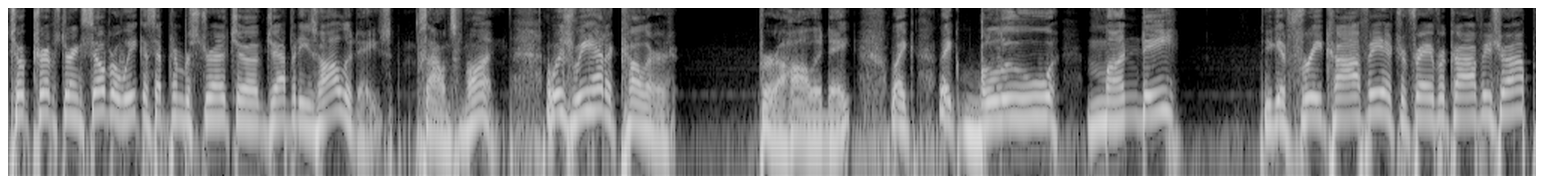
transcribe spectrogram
took trips during Silver Week, a September stretch of Japanese holidays. Sounds fun. I wish we had a color for a holiday, like like Blue Monday. You get free coffee at your favorite coffee shop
